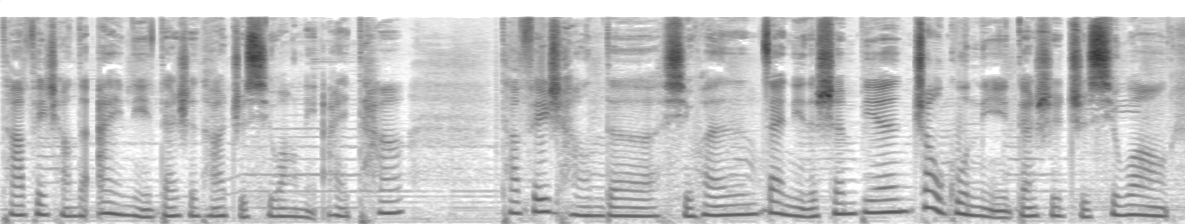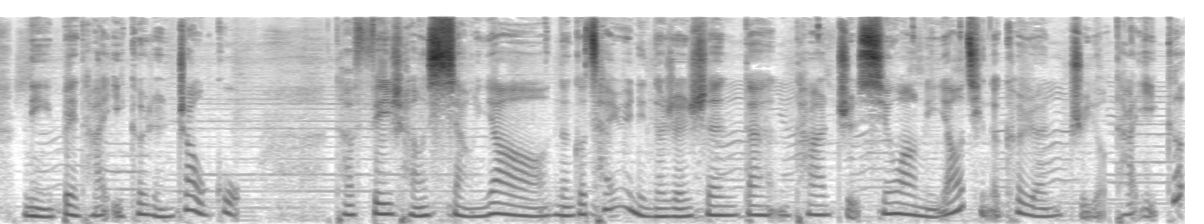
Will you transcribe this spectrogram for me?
他非常的爱你，但是他只希望你爱他。他非常的喜欢在你的身边照顾你，但是只希望你被他一个人照顾。他非常想要能够参与你的人生，但他只希望你邀请的客人只有他一个。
